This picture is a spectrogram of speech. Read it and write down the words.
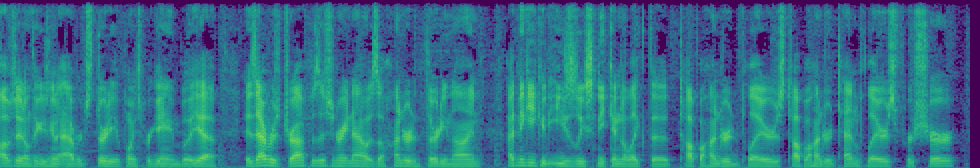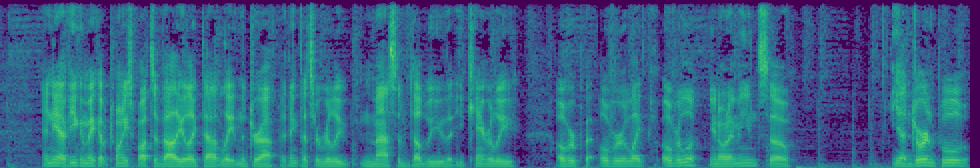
Obviously, I don't think he's going to average 38 points per game, but yeah, his average draft position right now is 139. I think he could easily sneak into like the top 100 players, top 110 players for sure. And yeah, if you can make up 20 spots of value like that late in the draft, I think that's a really massive W that you can't really over over like overlook. You know what I mean? So yeah, Jordan Poole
